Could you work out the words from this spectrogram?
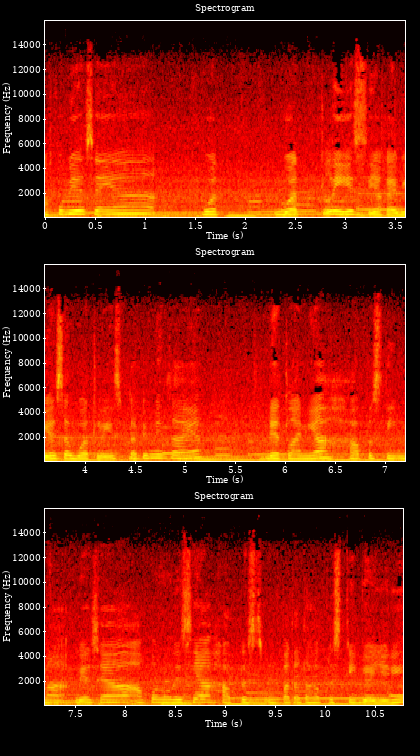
aku biasanya buat buat list ya kayak biasa buat list. Tapi misalnya deadline-nya H plus 5 biasanya aku nulisnya H plus 4 atau H plus 3 jadi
